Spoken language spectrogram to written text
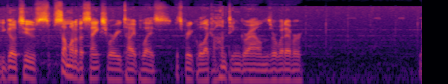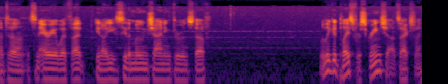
you go to somewhat of a sanctuary type place. It's pretty cool, like a hunting grounds or whatever. But uh, it's an area with, uh, you know, you can see the moon shining through and stuff. Really good place for screenshots, actually.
